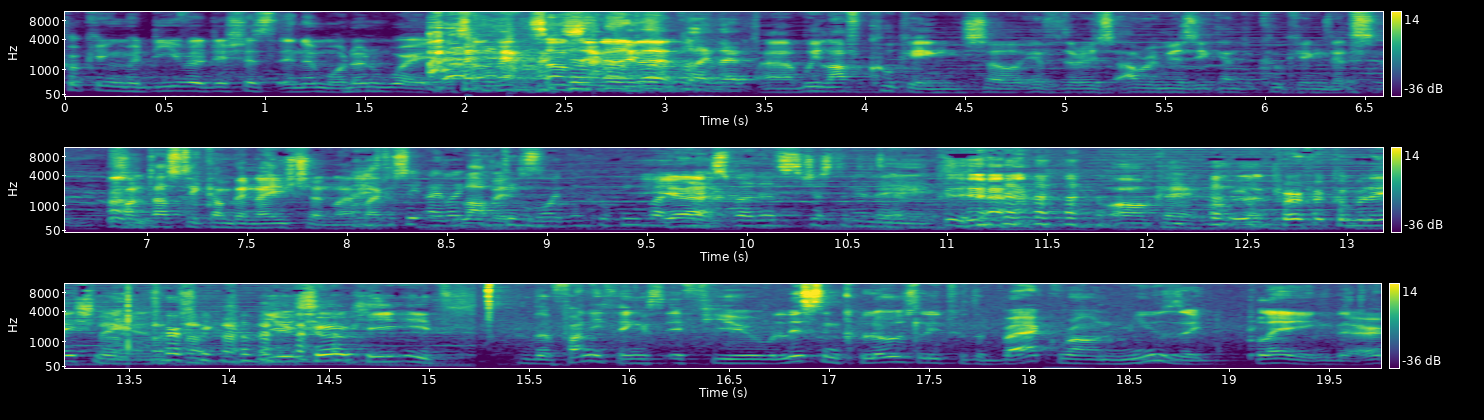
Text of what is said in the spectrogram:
cooking medieval dishes in a modern way, something, something like that. like that. Uh, we love cooking, so if there is our music and the cooking, that's a fantastic combination. I I have like, to say I like love eating it. more than cooking, but Yeah. yes, but that's just an detail. okay, well, The perfect combination again. You cook, he eats. The funny thing is, if you listen closely to the background music playing there,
